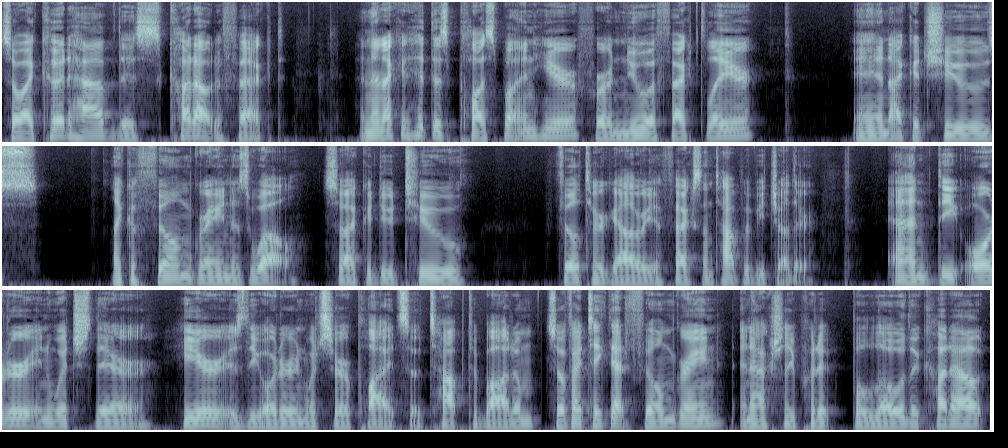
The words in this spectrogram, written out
So I could have this cutout effect, and then I could hit this plus button here for a new effect layer, and I could choose like a film grain as well. So I could do two filter gallery effects on top of each other and the order in which they're here is the order in which they're applied, so top to bottom. So if I take that film grain and actually put it below the cutout,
